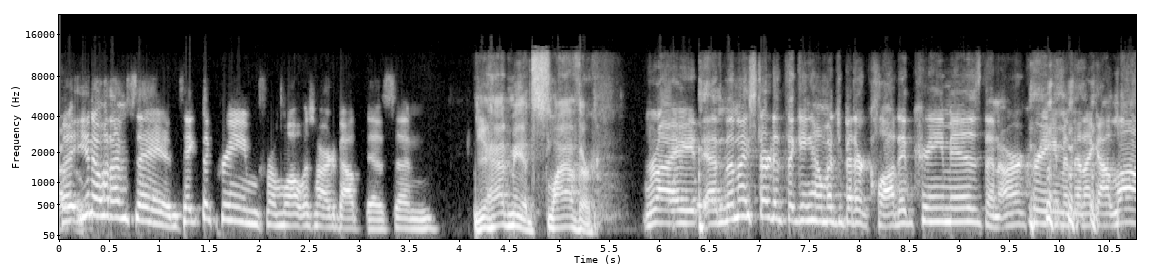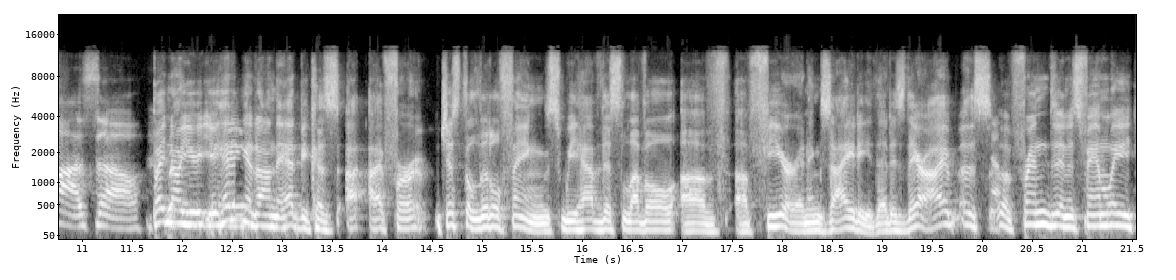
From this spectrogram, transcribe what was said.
But you know what I'm saying? Take the cream from what was hard about this and you had me at slather. Right. And then I started thinking how much better clotted cream is than our cream. And then I got lost. So, but no, you're, you're hitting it on the head because I, I, for just the little things, we have this level of, of fear and anxiety that is there. I, a, yeah. a friend and his family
